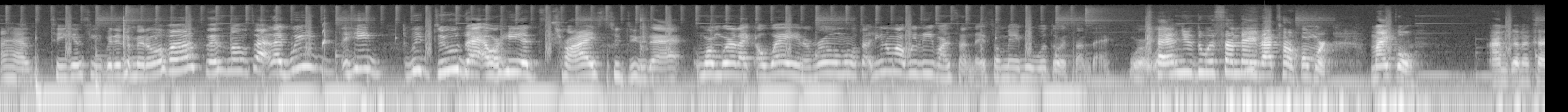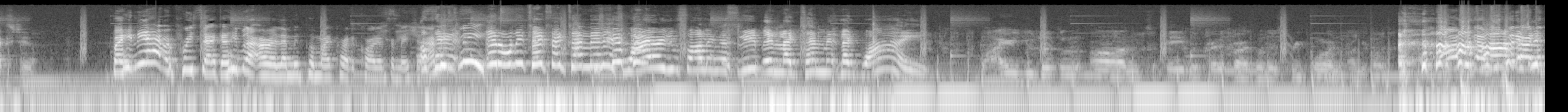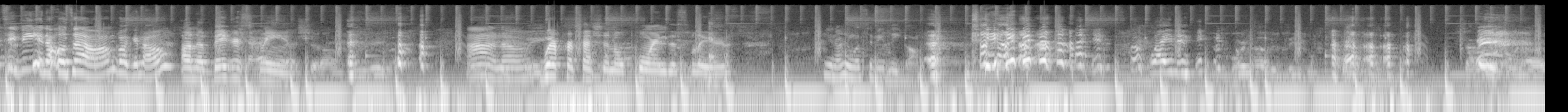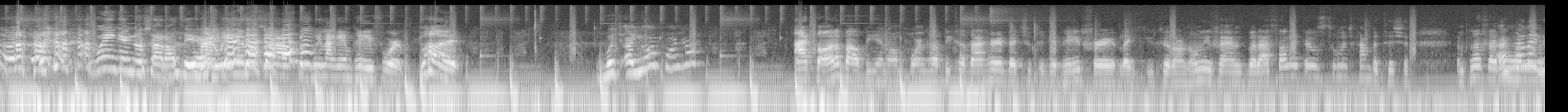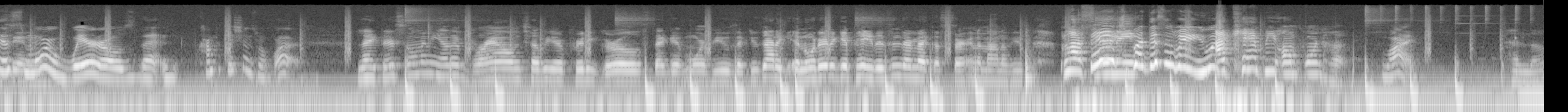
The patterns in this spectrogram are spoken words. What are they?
I have Tegan sleeping in the middle of us. There's no time. Like we, he, we do that, or he tries to do that when we're like away in a room. Hotel. You know what? We leave on Sunday, so maybe we'll do it Sunday. We're away. Can you do it Sunday? That's her homework. Michael, I'm gonna text you. But he need to have a preset because he'd be like, all right, let me put my credit card information. I'm Okay, asleep. it only takes like 10 minutes. Why are you falling asleep in like 10 minutes? Like, why? Why are you looking on to pay with credit cards when there's free porn on your phone? Oh, because we put it on the TV in the hotel. I'm fucking know. On a bigger Cash screen. that shit on TV. I don't know. We're professional porn displayers. You know, he wants to be legal. He's so white in here. Pornhub is legal. Shout out we ain't giving no shout outs here. Right, we ain't gonna shout out because we're not getting paid for it. But Which are you on Pornhub? I thought about being on Pornhub because I heard that you could get paid for it, like you could on OnlyFans, but I felt like there was too much competition. And plus, I I don't feel like there's more weirdos than competitions with what? Like, there's so many other brown, chubbier, pretty girls that get more views. Like, you gotta, in order to get paid, isn't there like a certain amount of views? Plus, Bitch, Lily, but this is where you. I can't be on Pornhub. Why? Hello.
